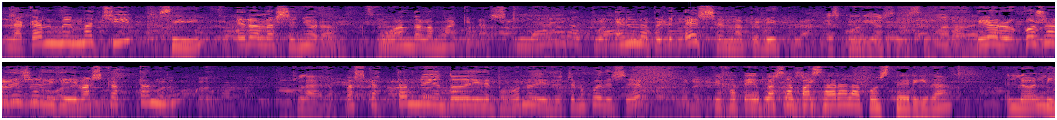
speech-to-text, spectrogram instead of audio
la Carmen Machi Sí. era la señora jugando a las máquinas. Claro, claro. En la peli- es en la película. Es curiosísimo, la Y verdad. claro, cosas de esas, dice, vas captando, Claro. vas captando y entonces dice, pues bueno, dice, esto no puede ser. Fíjate, vas a pasar a la posteridad. Loli.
